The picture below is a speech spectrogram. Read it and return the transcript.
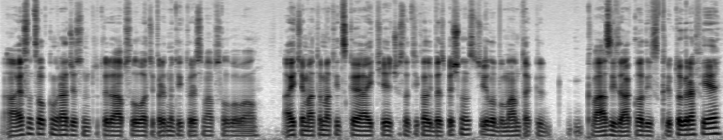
A ja som celkom rád, že som tu teda absolvoval tie predmety, ktoré som absolvoval. Aj tie matematické, aj tie, čo sa týkali bezpečnosti, lebo mám tak kvázi základy z kryptografie.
